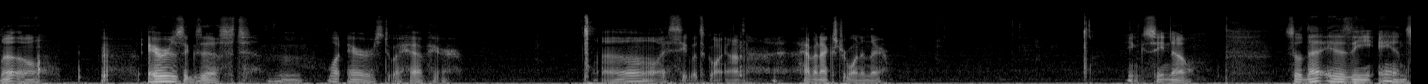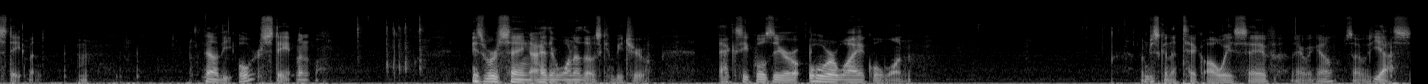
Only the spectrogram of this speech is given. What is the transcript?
Uh-oh. Errors exist. Hmm. What errors do I have here? Oh, I see what's going on. I have an extra one in there. You can see no. So that is the AND statement. Now the OR statement is we're saying either one of those can be true. x equals 0 or y equal 1. I'm just going to tick always save. There we go. So yes.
